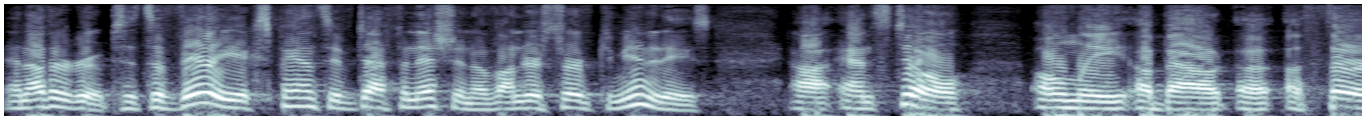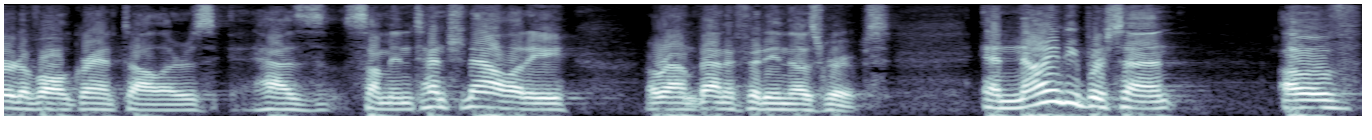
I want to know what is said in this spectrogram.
and other groups. It's a very expansive definition of underserved communities. Uh, and still, only about a, a, third of all grant dollars has some intentionality around benefiting those groups. And 90% of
